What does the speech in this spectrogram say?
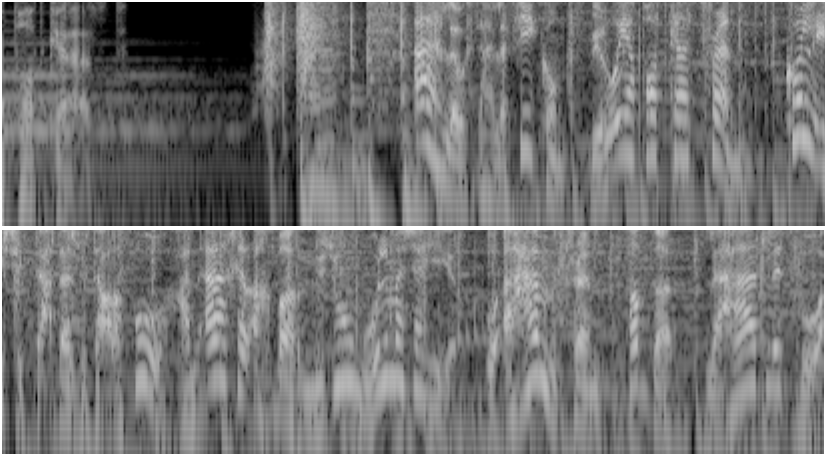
بودكاست. أهلا وسهلا فيكم برؤيا بودكاست ترند. كل إشي بتحتاجوا تعرفوه عن آخر أخبار النجوم والمشاهير وأهم ترند صدر لهذا الأسبوع.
